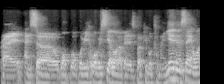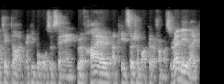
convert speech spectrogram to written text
Right. And so what, what we, what we see a lot of it is both people coming in and saying, I want TikTok and people also saying who have hired a paid social marketer from us already. Like,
